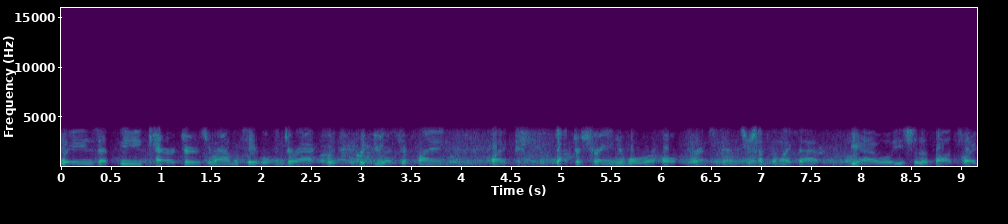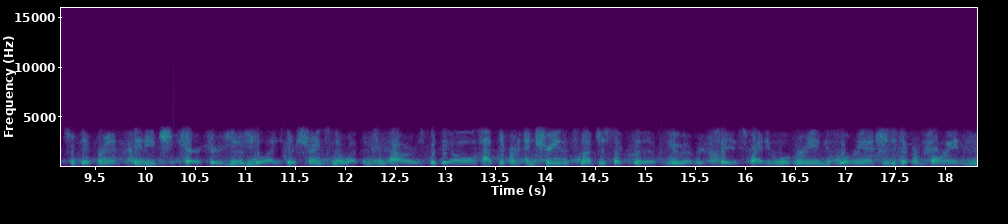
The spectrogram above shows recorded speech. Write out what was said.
ways that the characters around the table interact with, with you as you're playing? Like Doctor Strange and World War Hulk, for instance, or something like that? Yeah, well, each of the boss fights are different, and each character, you know, utilize their strengths and their weapons and powers. But they all have different entries. It's not just like the whoever say is fighting Wolverine. Wolverine enters a different point, and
